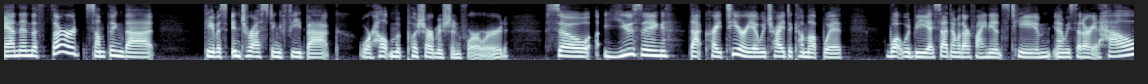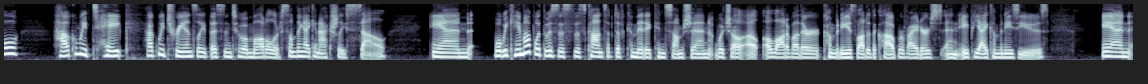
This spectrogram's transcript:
And then the third, something that gave us interesting feedback or helped push our mission forward. So, using that criteria, we tried to come up with what would be. I sat down with our finance team and we said, all right, how how can we take how can we translate this into a model or something I can actually sell? And what we came up with was this this concept of committed consumption, which a, a, lot of other companies, a lot of the cloud providers and API companies use. And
